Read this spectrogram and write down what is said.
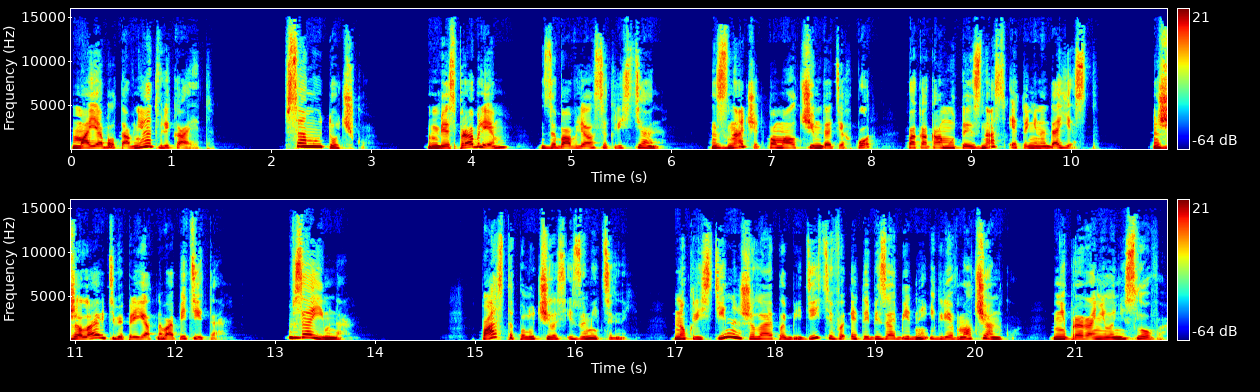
Моя болтовня отвлекает». «В самую точку». «Без проблем», — забавлялся Кристиан. «Значит, помолчим до тех пор, пока кому-то из нас это не надоест. Желаю тебе приятного аппетита. Взаимно. Паста получилась изумительной, но Кристина, желая победить в этой безобидной игре в молчанку, не проронила ни слова.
